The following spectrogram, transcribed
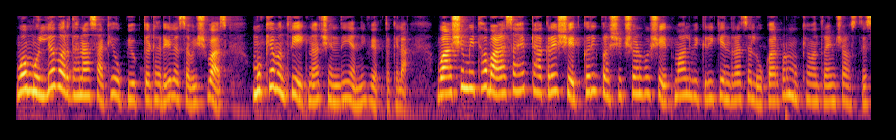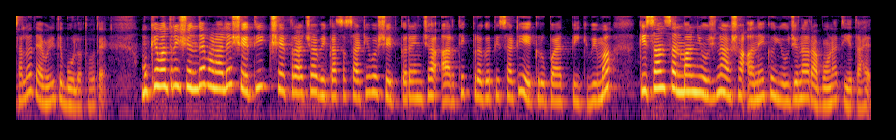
व मूल्यवर्धनासाठी उपयुक्त ठरेल असा विश्वास मुख्यमंत्री एकनाथ शिंदे यांनी व्यक्त केला. वाशिम इथं बाळासाहेब ठाकरे शेतकरी प्रशिक्षण व शेतमाल विक्री केंद्राचं लोकार्पण मुख्यमंत्र्यांच्या हस्ते झालं त्यावेळी ते बोलत होते. मुख्यमंत्री शिंदे म्हणाले शेती क्षेत्राच्या विकासासाठी व शेतकऱ्यांच्या आर्थिक प्रगतीसाठी एक रुपयात पीक विमा किसान सन्मान योजना अशा अनेक योजना राबवण्यात येत आहेत.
